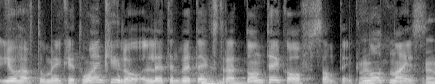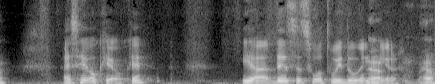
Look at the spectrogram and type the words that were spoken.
you have to make it one kilo, a little bit extra. Don't take off something. Not nice. Yeah. I say, okay, okay. Yeah, this is what we do in Yeah. here. Yeah.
